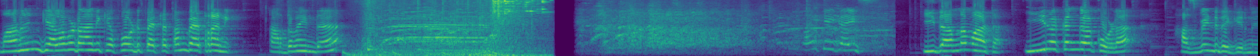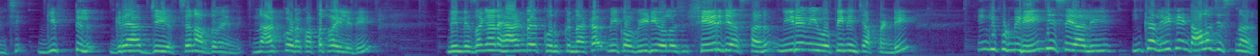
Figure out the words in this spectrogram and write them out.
మనం గెలవడానికి ఎఫోర్డ్ పెట్టడం బెటర్ అని. అర్థమైందా? ఓకే గైస్ ఇదన్నమాట. ఈ రకంగా కూడా హస్బెండ్ దగ్గర నుంచి గిఫ్ట్లు గ్రాప్ చేయొచ్చు అని అర్థమైంది. నాకు కూడా కొత్త ట్రైల్ ఇది. నేను నిజంగానే హ్యాండ్ బ్యాగ్ కొనుక్కున్నాక మీకు ఆ వీడియోలో షేర్ చేస్తాను. మీరే మీ ఒపీనియన్ చెప్పండి. ఇంక ఇప్పుడు మీరు ఏం చేసేయాలి? ఇంకా లేట్ ఏంటి? ఆలోచిస్తున్నారు.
